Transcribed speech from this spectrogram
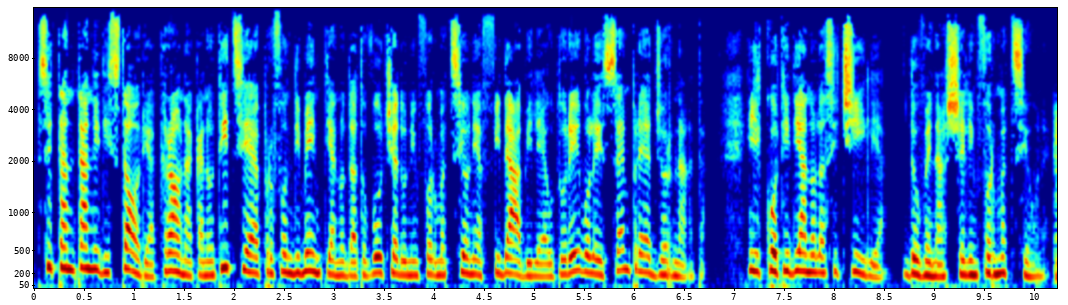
70 anni di storia, cronaca, notizie e approfondimenti hanno dato voce ad un'informazione affidabile, autorevole e sempre aggiornata. Il quotidiano La Sicilia, dove nasce l'informazione.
